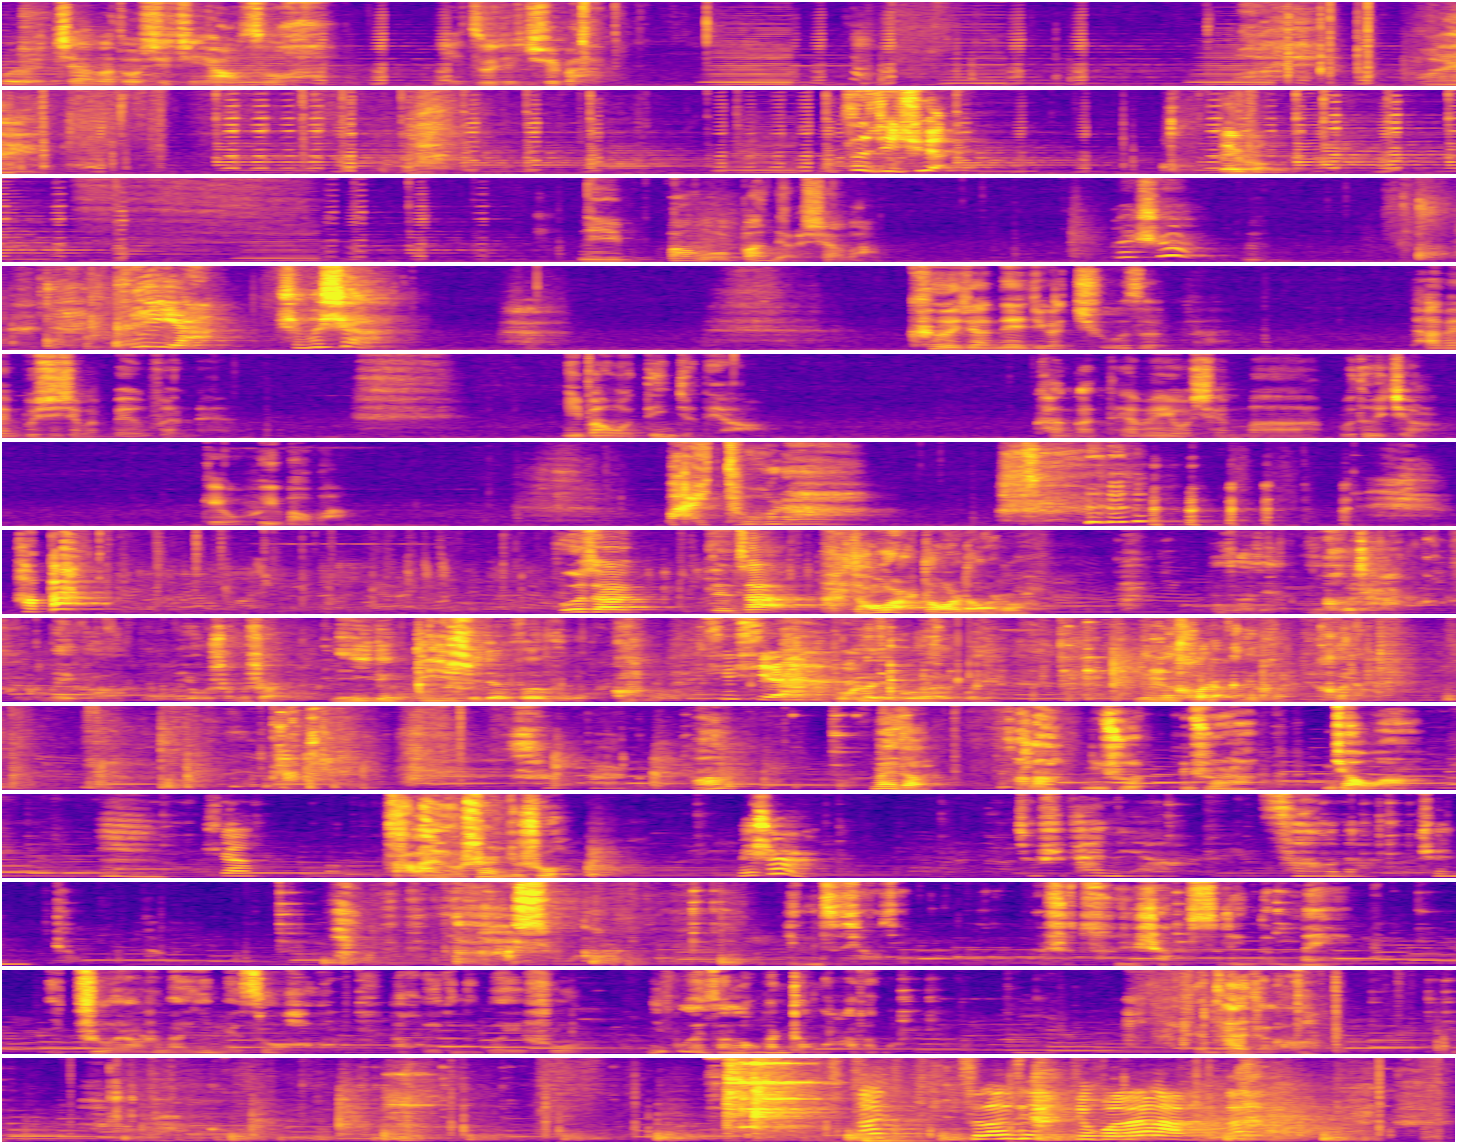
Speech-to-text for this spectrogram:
我有这么多事情要做，你自己去吧。客家那几个厨子，他们不是什么本分的，你帮我盯着点，看看他们有什么不对劲儿，给我汇报吧。拜托啦！好吧。服务生，点菜。等会儿，等会儿，等会儿，等会儿。林小姐，您喝茶。那个有什么事儿，您一定第一时间吩咐我啊！谢谢，不客气，不客气，不客气。您您喝点，您喝，您喝点。好吧。啊，妹子，咋了？你说，你说啥？你叫我啊？嗯，是啊。咋了？有事你就说。没事儿，就是看你啊，伺候的真周到。那是，我告诉你，林子小姐，那是村上司令的妹妹。你这要是万一没伺候好，他回去跟他哥一说，你不给咱老板找麻烦吗？点菜去了啊！哎，紫兰姐，你回来了！哎，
